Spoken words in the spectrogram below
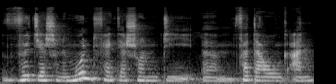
wird ja schon im Mund, fängt ja schon die ähm, Verdauung an.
